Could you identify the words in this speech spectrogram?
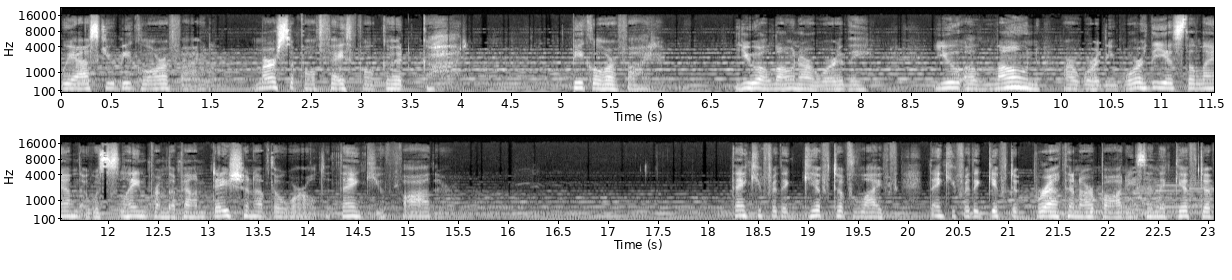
We ask you be glorified merciful, faithful, good God. Be glorified. You alone are worthy. You alone are worthy. Worthy is the Lamb that was slain from the foundation of the world. Thank you, Father. Thank you for the gift of life. Thank you for the gift of breath in our bodies and the gift of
